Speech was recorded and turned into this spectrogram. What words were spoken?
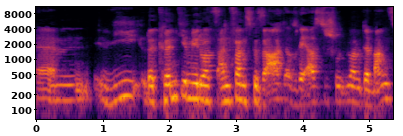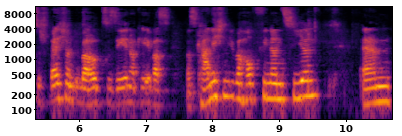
ähm, wie oder könnt ihr mir, du hast anfangs gesagt, also der erste Schritt immer mit der Bank zu sprechen und überhaupt zu sehen, okay, was, was kann ich denn überhaupt finanzieren? Ähm,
